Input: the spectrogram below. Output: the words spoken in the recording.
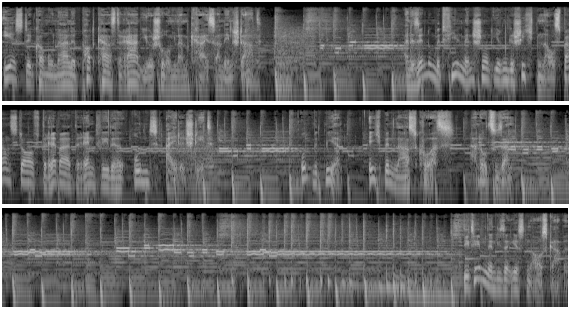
erste kommunale Podcast-Radioshow im Landkreis an den Start. Eine Sendung mit vielen Menschen und ihren Geschichten aus Barnsdorf, Drebbert, Rentwede und Eidelstedt. Und mit mir. Ich bin Lars Kors. Hallo zusammen. Die Themen in dieser ersten Ausgabe.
